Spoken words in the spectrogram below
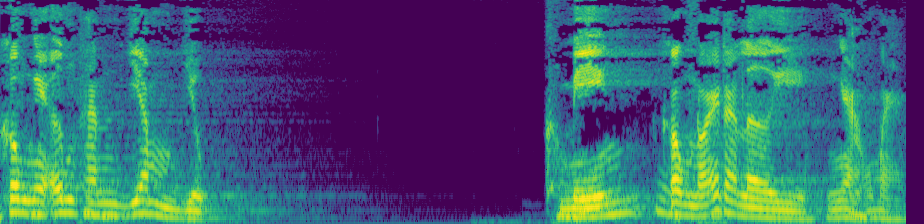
Không nghe âm thanh dâm dục. Miệng không nói ra lời ngạo mạn.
